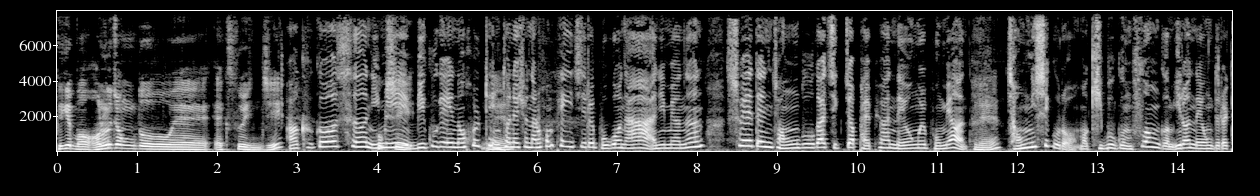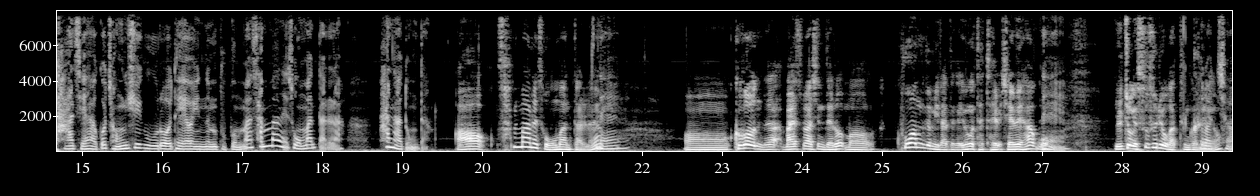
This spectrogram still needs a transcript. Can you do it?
그게 뭐 어느 정도의 액수인지? 아 그것은 이미. 미국에 있는 홀트 네. 인터내셔널 홈페이지를 보거나 아니면은 스웨덴 정부가 직접 발표한 내용을 보면 네. 정식으로 뭐 기부금, 후원금 이런 내용들을 다 제하고 정식으로 되어 있는 부분만 3만에서 5만 달러 한 아동당. 아 3만에서 5만 달러요? 네. 어 그건 말씀하신 대로 뭐 후원금이라든가 이런 거 다 제외하고 네. 일종의 수수료 같은 거네요. 그렇죠.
